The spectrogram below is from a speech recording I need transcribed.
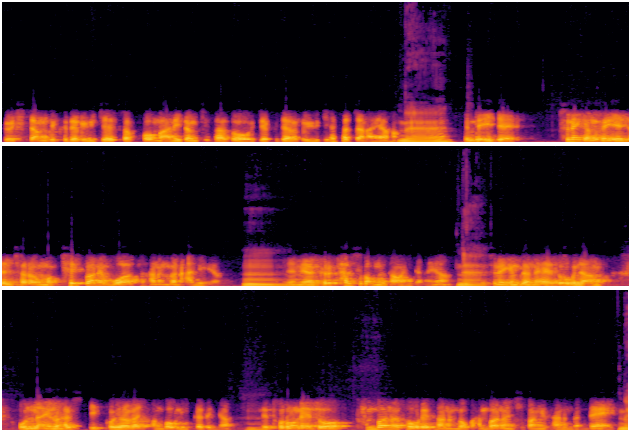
그 시장지 그대로 유지했었고 만희정 지사도 이제 그대로 유지했었잖아요. 네. 근데 이제 순회 경선이 예전처럼 막 체육관에 모아서 하는 건 아니에요. 음. 왜냐면 그렇게 할 수가 없는 상황이잖아요. 네. 순회 경선을 해도 그냥 온라인으로 할 수도 있고 여러 가지 방법은 있거든요. 음. 근데 토론회도 한 번은 서울에서 하는 거고 한 번은 지방에서 하는 건데 네.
